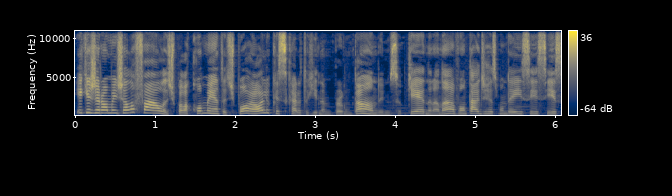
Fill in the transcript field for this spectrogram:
E que geralmente ela fala, tipo, ela comenta, tipo, oh, olha o que esse cara tá aqui me perguntando e não sei o quê, nananã, vontade de responder isso, isso, isso.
